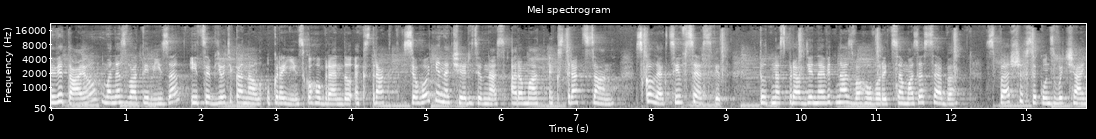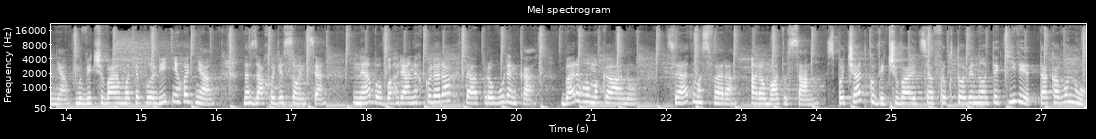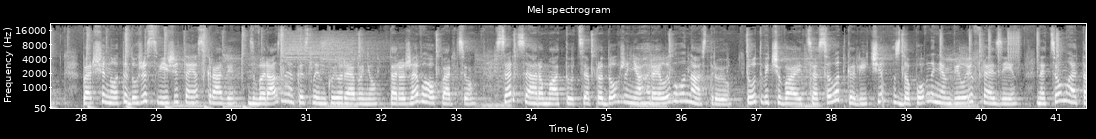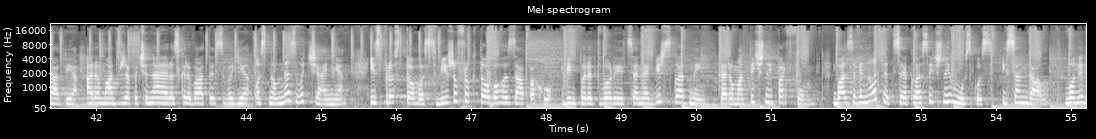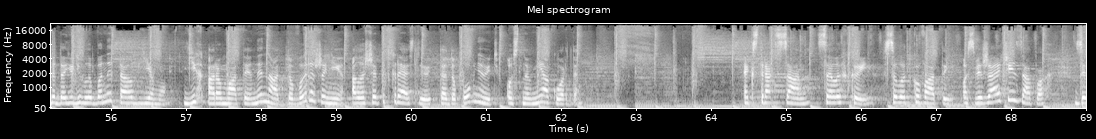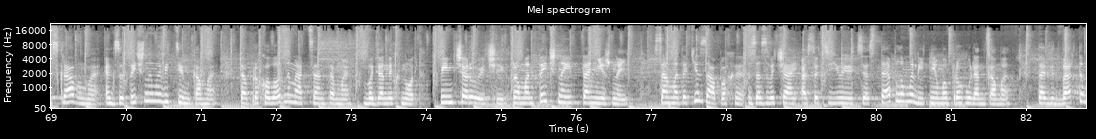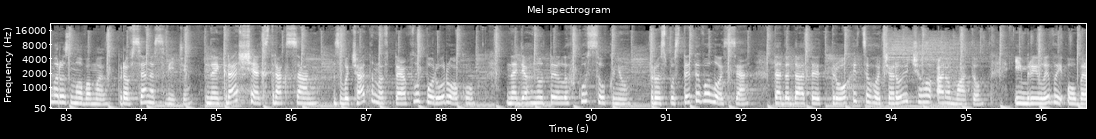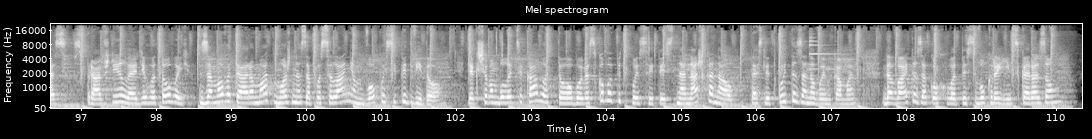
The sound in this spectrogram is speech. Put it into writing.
Вітаю! Мене звати Ліза, і це б'юті канал українського бренду Екстракт. Сьогодні на черзі в нас аромат Екстракт Сан з колекції Всесвіт. Тут насправді навіть назва говорить сама за себе. З перших секунд звучання ми відчуваємо тепло літнього дня на заході сонця, небо в багряних кольорах та прогулянка берегом океану. Це атмосфера аромату сан. Спочатку відчуваються фруктові ноти ківі та кавуну. Перші ноти дуже свіжі та яскраві, з виразною кислинкою ревеню та рожевого перцю. Серце аромату це продовження грайливого настрою. Тут відчувається солодке лічі з доповненням білої фрезії. На цьому етапі аромат вже починає розкривати своє основне звучання. Із простого свіжофруктового запаху він перетворюється на більш складний та романтичний парфум. Базові ноти це класичний мускус і сандал. Вони додають глибини та об'єму. Їх аромати не надто виражені, а лише підкреслюють та доповнюють основні акорди. Екстракт Сан це легкий, солодкуватий, освіжаючий запах з яскравими екзотичними відтінками та прохолодними акцентами водяних нот. Він чаруючий, романтичний та ніжний. Саме такі запахи зазвичай асоціюються з теплими літніми прогулянками та відвертими розмовами про все на світі. Найкраще екстракт сан звучатиме в теплу пору року, надягнути легку сукню, розпустити волосся та додати трохи цього чаруючого аромату. І мрійливий образ справжньої леді готовий. Замовити аромат можна за посиланням в описі під відео. Якщо вам було цікаво, то обов'язково підписуйтесь на наш канал та слідкуйте за новинками. Давайте закохуватись в українське разом.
